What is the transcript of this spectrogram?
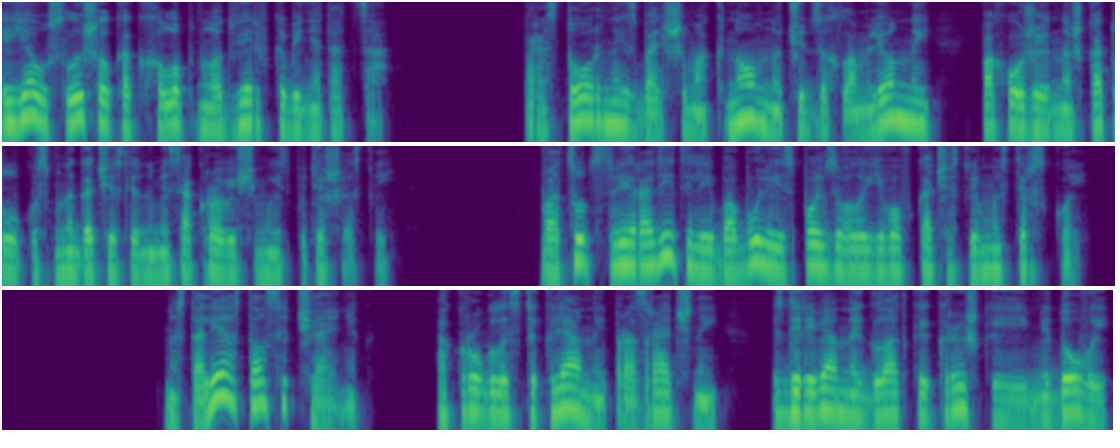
и я услышал, как хлопнула дверь в кабинет отца. Просторный, с большим окном, но чуть захламленный, похожий на шкатулку с многочисленными сокровищами из путешествий. В отсутствие родителей бабуля использовала его в качестве мастерской. На столе остался чайник, округло-стеклянный, прозрачный, с деревянной гладкой крышкой и медовой,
